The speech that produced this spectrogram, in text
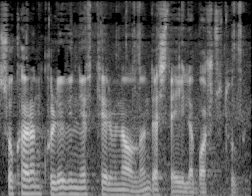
Sokarın Kulevi neft terminalının dəstəyi ilə baş tutub.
